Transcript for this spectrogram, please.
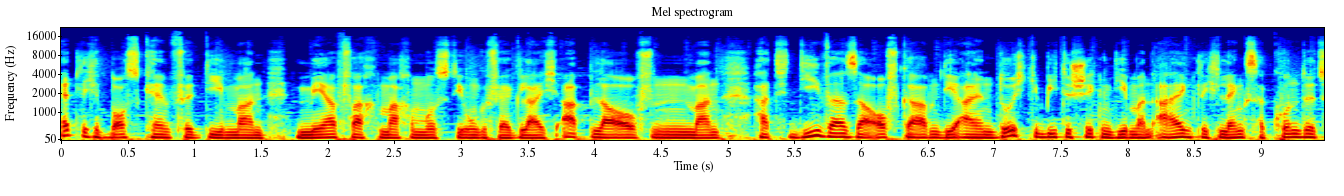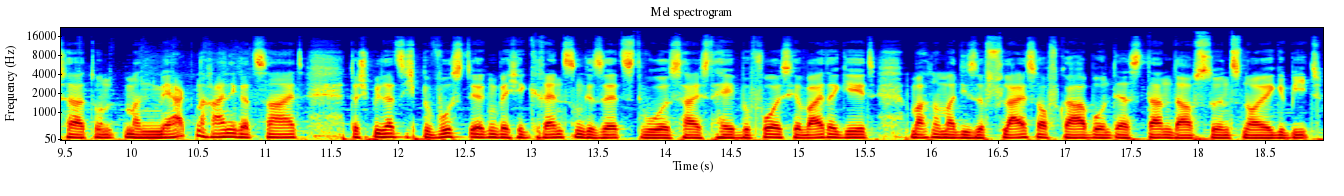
etliche Bosskämpfe, die man mehrfach machen muss, die ungefähr gleich ablaufen. Man hat diverse Aufgaben, die einen durch Gebiete schicken, die man eigentlich längst erkundet hat und man merkt nach einiger Zeit, das Spiel hat sich bewusst irgendwelche Grenzen gesetzt, wo es heißt, hey, bevor es hier weitergeht, mach nochmal diese Fleißaufgabe und erst dann darfst du ins neue Gebiet.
